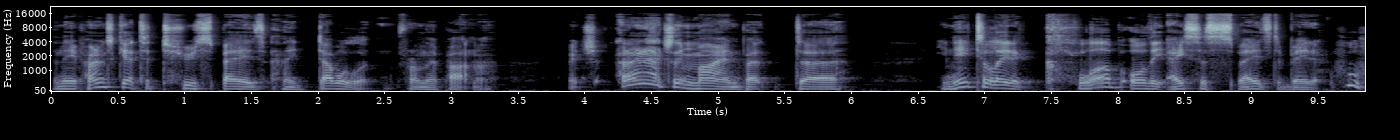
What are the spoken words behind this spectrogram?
and the opponents get to two spades, and they double it from their partner, which I don't actually mind, but uh, you need to lead a club or the ace of spades to beat it. Whew.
